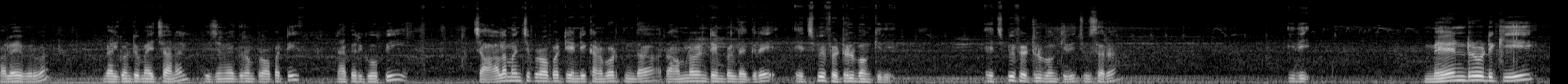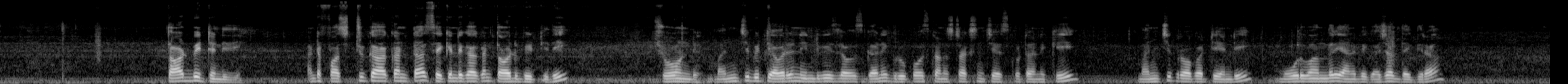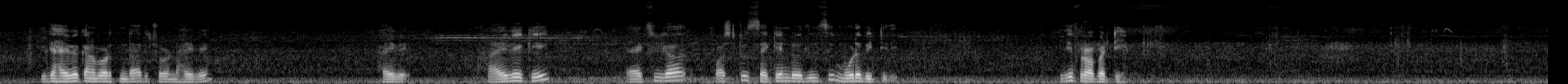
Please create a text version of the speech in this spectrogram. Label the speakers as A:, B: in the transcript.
A: Hello everyone welcome to my channel Vizianagaram properties. నా పేరు గోపి. చాలా మంచి ప్రాపర్టీ అండి కనబడుతుందా? రామనారాయణ టెంపుల్ దగ్గరే హెచ్పి పెట్రోల్ బంక్ ఇది. హెచ్పి పెట్రోల్ బంక్ ఇది చూసారా? ఇది. మెయిన్ రోడ్కి థర్డ్ బిట్ అండి ఇది. అంటే ఫస్ట్ కాకుండా సెకండ్ కాకుండా థర్డ్ బిట్ ఇది. చూడండి మంచి బిట్ ఎవరైనా ఇండివిజువల్ హౌస్ కానీ గ్రూప్ హౌస్ కన్స్ట్రక్షన్ చేసుకోవడానికి మంచి ప్రాపర్టీ అండి. మూడు వందల ఎనభై గజాల దగ్గర. ఇది హైవే కనబడుతుందా? అది చూడండి హైవే. హైవే. హైవేకి యాక్చువల్గా ఫస్ట్ సెకండ్ వదిలిసి మూడో బిట్ ఇది. ఇది ప్రాపర్టీ.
